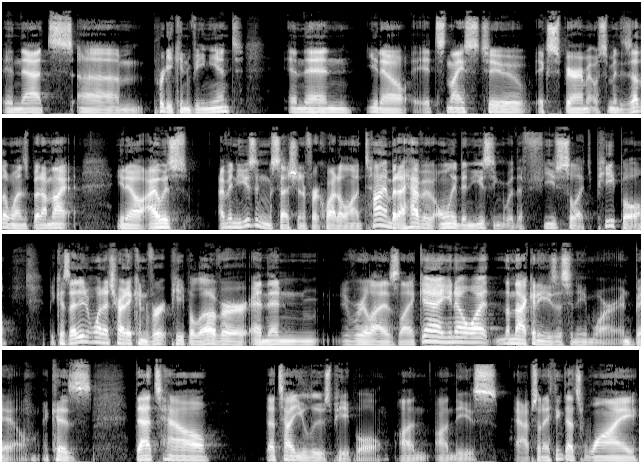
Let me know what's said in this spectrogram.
and that's um, pretty convenient. And then you know it's nice to experiment with some of these other ones, but I'm not. You know, I was I've been using Session for quite a long time, but I have only been using it with a few select people because I didn't want to try to convert people over and then realize like, yeah, you know what, I'm not going to use this anymore and bail because that's how that's how you lose people on on these apps, and I think that's why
